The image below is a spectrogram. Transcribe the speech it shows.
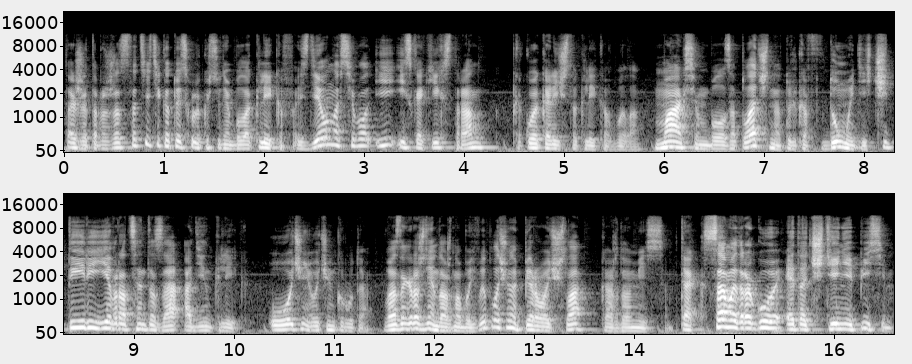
Также отображает статистика, то есть, сколько сегодня было кликов сделано всего и из каких стран какое количество кликов было. Максимум было заплачено, только вдумайтесь, 4 евроцента за один клик. Очень-очень круто. Вознаграждение должно быть выплачено 1 числа каждого месяца. Так, самое дорогое это чтение писем.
